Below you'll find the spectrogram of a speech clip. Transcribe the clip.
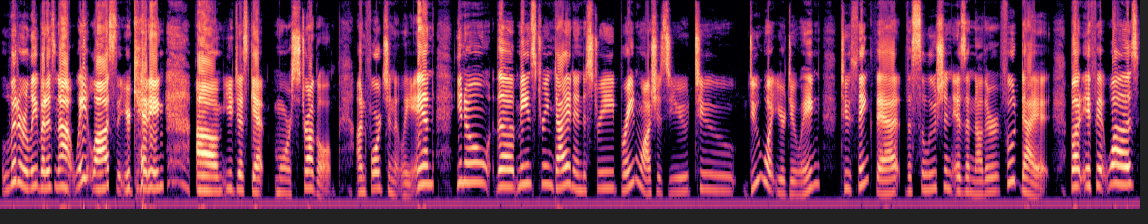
literally, but it's not weight loss that you're getting. Um, you just get more struggle, unfortunately. And, you know, the mainstream diet industry brainwashes you to do what you're doing to think that the solution is another food diet. But if it was,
